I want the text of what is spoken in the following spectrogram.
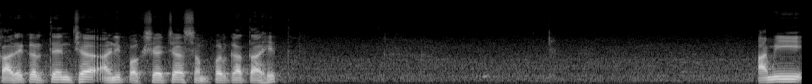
कार्यकर्त्यांच्या आणि पक्षाच्या संपर्कात आहेत. आम्ही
